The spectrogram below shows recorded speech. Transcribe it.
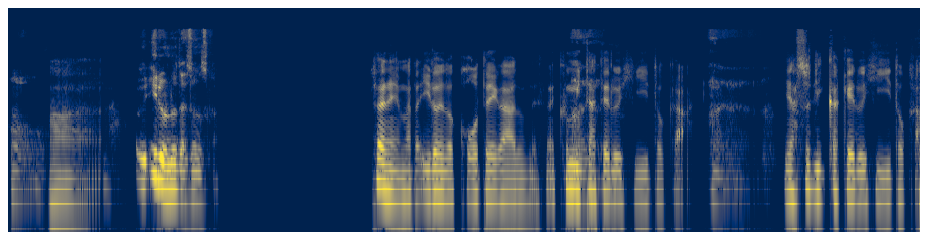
か。はい。色塗ったりするんですか？それはね、またいろいろ工程があるんですね。組み立てる日とか、やすりかける日とか、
